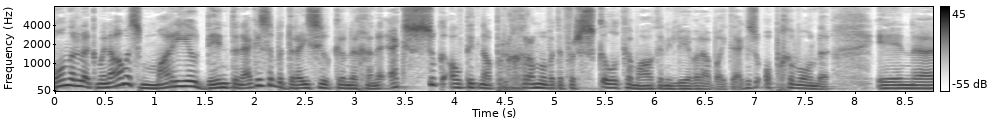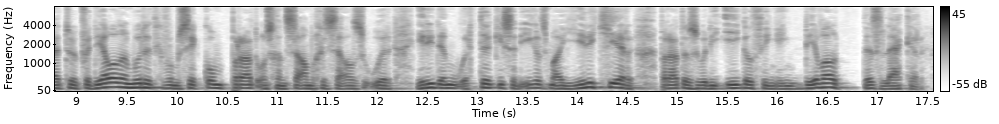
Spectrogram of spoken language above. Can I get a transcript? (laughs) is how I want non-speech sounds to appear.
Wonderlik. My naam is Mario Denton. Ek is 'n bedryfsielkundige en ek soek altyd na programme wat 'n verskil kan maak in die lewe daar buite. Ek is opgewonde. En uh toe ek vir Dewald ontmoet het, het vir hom sê kom praat, ons gaan saam gesels oor hierdie ding oor turkeys en eagles, maar hierdie keer praat ons oor die eagle thinking. Dewald, dis lekker.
